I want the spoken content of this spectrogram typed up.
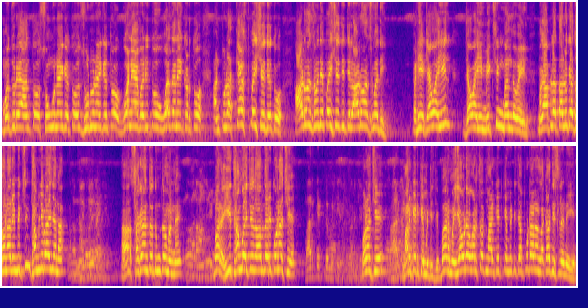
मजुरे आणतो सोंगूनही घेतो झुडूनही घेतो गोण्या भरितो वजनही करतो आणि तुला कॅश पैसे देतो. ॲडव्हान्समध्ये पैसे देतील ॲडव्हान्समध्ये पण हे केव्हा येईल? जेव्हा ही मिक्सिंग बंद होईल. मग आपल्या तालुक्यात होणारी मिक्सिंग थांबली पाहिजे ना? हा सगळ्यांचं तुमचं म्हणणं आहे. बरं ही थांबवायची जबाबदारी कोणाची आहे? मार्केट कमिटी कोणाची आहे? मार्केट कमिटीची बरं मग एवढ्या वर्षात मार्केट कमिटीच्या पुढाऱ्यांना का दिसलं नाहीये?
